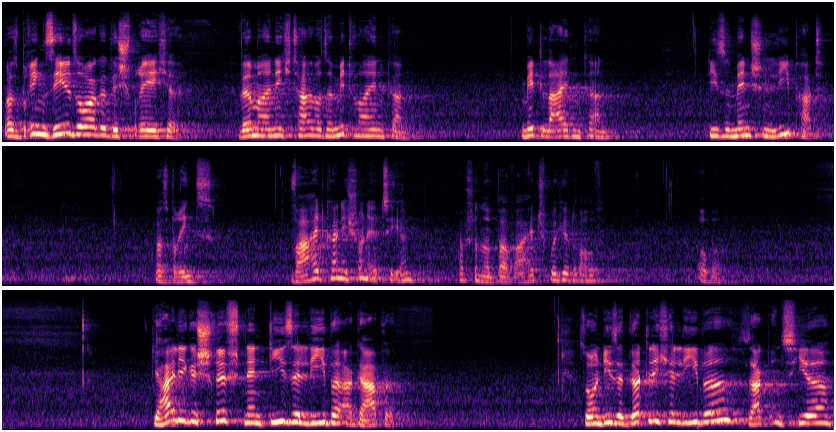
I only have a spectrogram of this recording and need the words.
Was bringen Seelsorgegespräche, wenn man nicht teilweise mitweinen kann, mitleiden kann, diese Menschen lieb hat? Was bringt's? Wahrheit kann ich schon erzählen. Ich habe schon so ein paar Wahrheitssprüche drauf. Aber die Heilige Schrift nennt diese Liebe Agape. So, und diese göttliche Liebe, sagt uns hier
